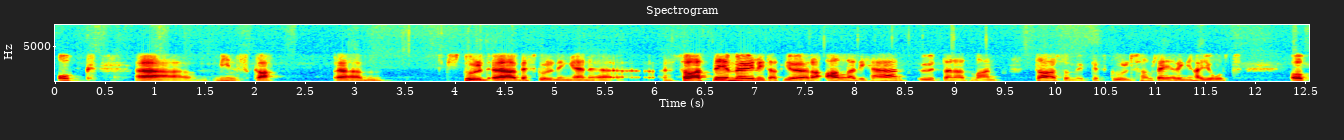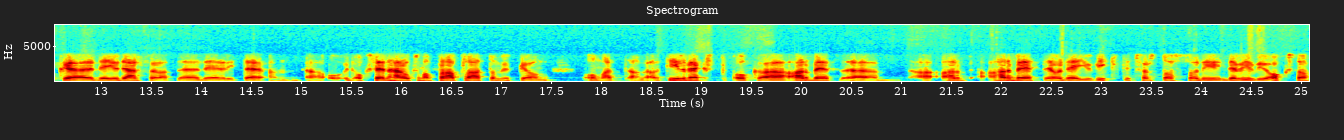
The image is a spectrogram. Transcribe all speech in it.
och äh, minska ähm, skuld, äh, beskuldningen. Så att det är möjligt att göra alla de här utan att man tar så mycket skuld som regeringen har gjort. Och äh, det är ju därför att äh, det är lite, ähm, och sen här också man pratar mycket om om att, tillväxt och äh, arbet, äh, ar, arbete och det är ju viktigt förstås och det, det vill vi också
